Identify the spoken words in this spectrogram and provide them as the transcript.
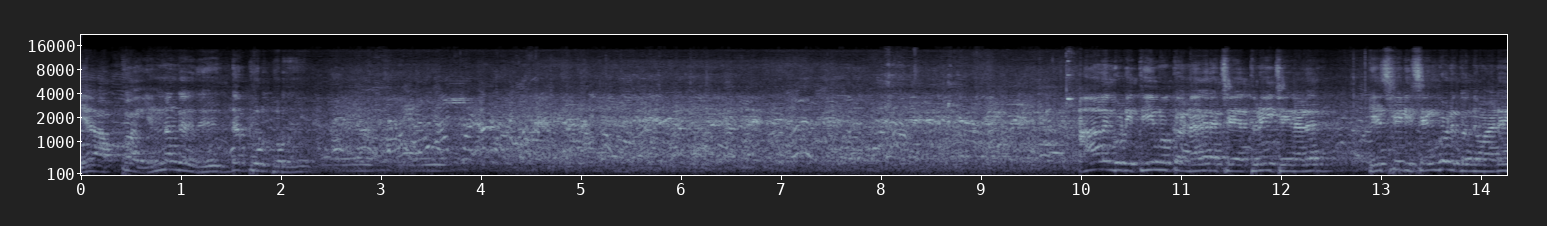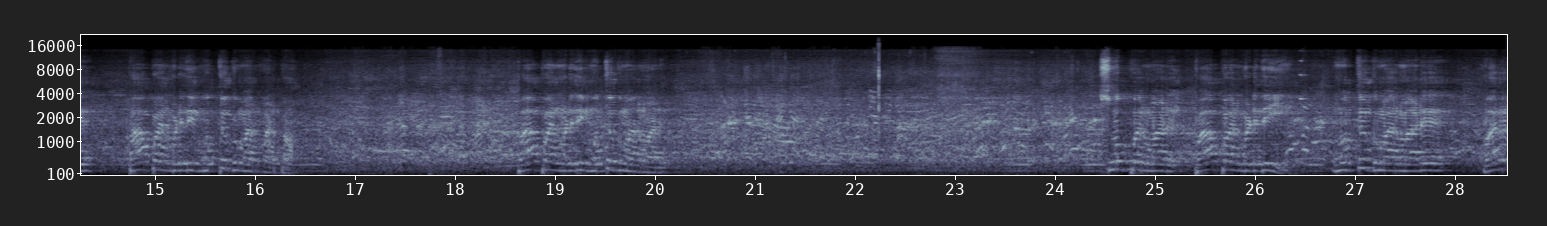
ஏ அப்பா என்னங்க இது? இந்த பூடு போடுது. ஆலங்குடி திமுக நகர செயல் துணை செயலாளர் எஸ்பிடி செங்கோடு கொந்தமாடு பாப்பான் விடுதி முத்துக்குமார் மாடுப்பா பாப்பான் விடுதி முத்துக்குமார் மாடு. சூப்பர் மாடு பாப்பான் விடுதி முத்துக்குமார் மாடு. வர்ற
